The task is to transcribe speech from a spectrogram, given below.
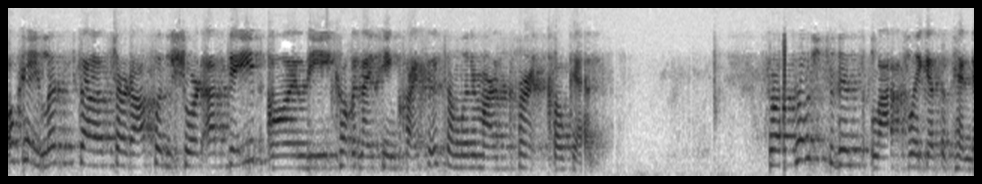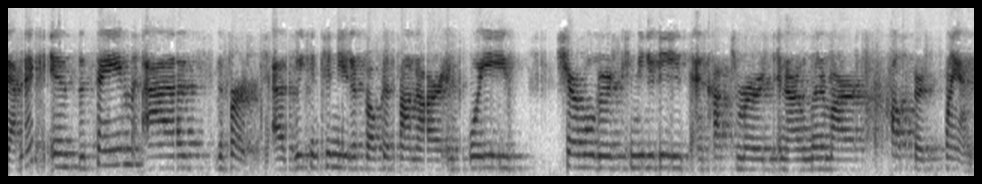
Okay, let's uh, start off with a short update on the COVID-19 crisis and Linamar's current focus. So our approach to this last leg of the pandemic is the same as the first, as we continue to focus on our employees, shareholders, communities, and customers in our Linamar Health First plan.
